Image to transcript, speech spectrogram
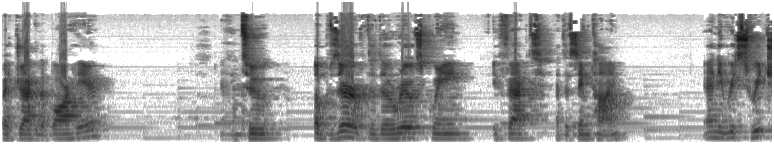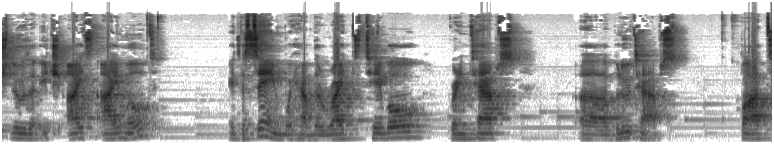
by drag the bar here and to observe the real screen effect at the same time. And if we switch to the HISI mode, it's the same. We have the right table, green tabs, uh, blue tabs. But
